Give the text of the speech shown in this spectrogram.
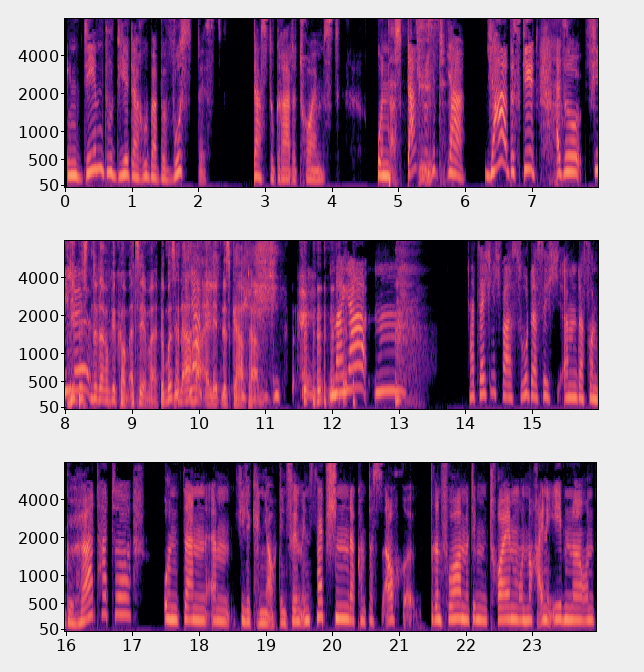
in dem du dir darüber bewusst bist, dass du gerade träumst. Und Das geht? ist, ja, ja, das geht. Also Wie viele. bist denn du darauf gekommen? Erzähl mal. Du musst ein Aha-Erlebnis gehabt haben. naja, mh, tatsächlich war es so, dass ich ähm, davon gehört hatte und dann, ähm, viele kennen ja auch den Film Inception, da kommt das auch äh, drin vor mit dem Träumen und noch eine Ebene und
